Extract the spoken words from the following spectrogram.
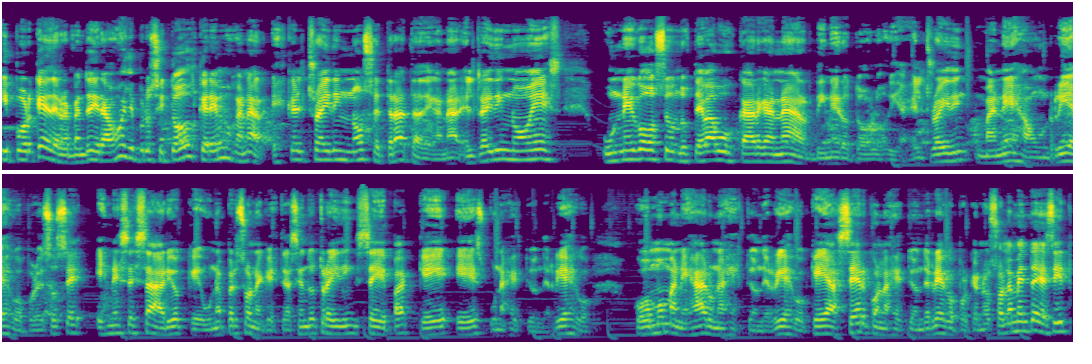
¿Y por qué? De repente dirá, oye, pero si todos queremos ganar, es que el trading no se trata de ganar. El trading no es un negocio donde usted va a buscar ganar dinero todos los días. El trading maneja un riesgo, por eso se, es necesario que una persona que esté haciendo trading sepa que es una gestión de riesgo cómo manejar una gestión de riesgo, qué hacer con la gestión de riesgo, porque no solamente decir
